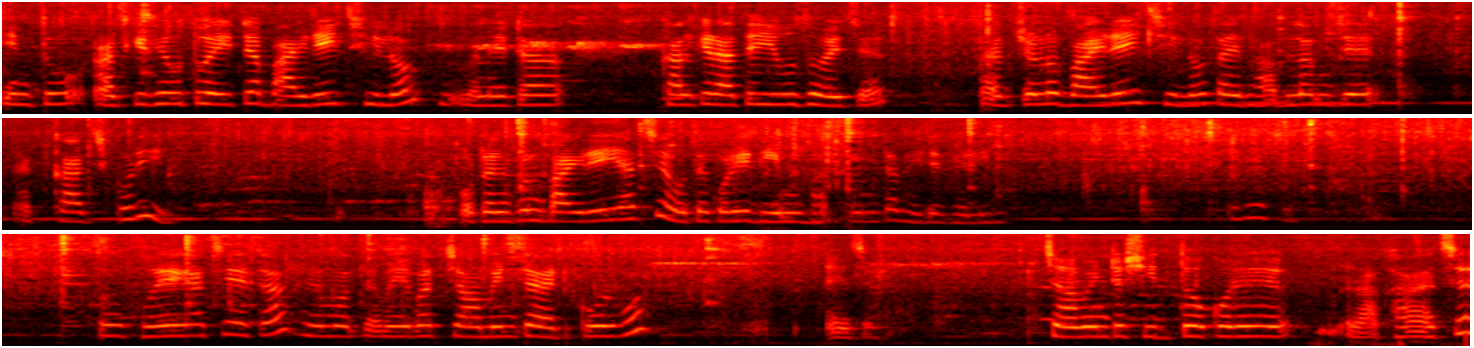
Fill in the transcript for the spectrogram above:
কিন্তু আজকে যেহেতু এইটা বাইরেই ছিল মানে এটা কালকে রাতে ইউজ হয়েছে, তার জন্য বাইরেই ছিল, তাই ভাবলাম যে এক কাজ করি। ওটা যখন বাইরেই আছে, ওতে করে ডিম ডিমটা ভেজে ফেলি। ঠিক আছে? তো হয়ে গেছে এটা। এর মধ্যে আমি এবার চাউমিনটা অ্যাড করব। এই যে, চাউমিনটা সিদ্ধ করে রাখা আছে।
